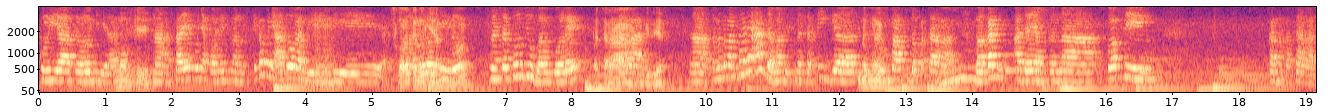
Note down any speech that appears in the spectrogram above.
kuliah teologi ya Oke. Nah, saya punya komitmen. Kita punya aturan di Mhm. di Sekolah teologi ya? itu semester 7 baru boleh Pacaran, gitu ya. Nah, teman-teman saya ada masih semester 3, Udah semester mulai- 4 sudah pacaran. Hmm. Bahkan ada yang kena skorsing karena pacaran.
